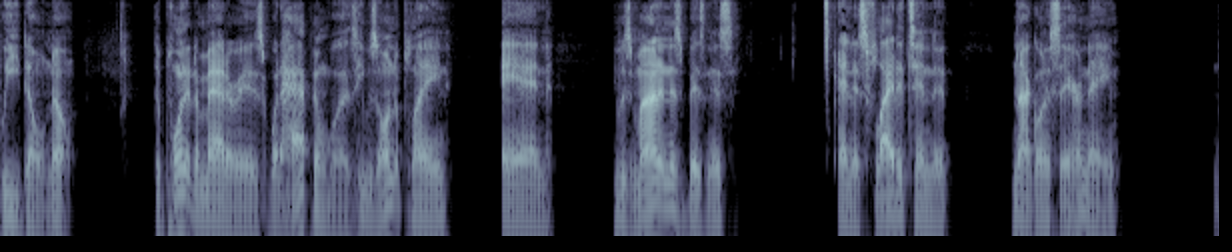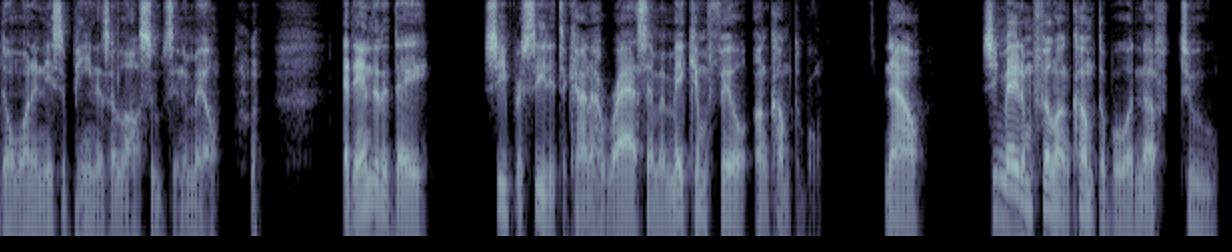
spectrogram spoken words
We don't know. The point of the matter is what happened was he was on the plane and he was minding his business, and his flight attendant, not going to say her name, don't want any subpoenas or lawsuits in the mail. At the end of the day, she proceeded to kind of harass him and make him feel uncomfortable. Now, she made him feel uncomfortable enough to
